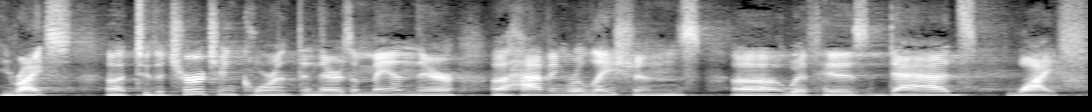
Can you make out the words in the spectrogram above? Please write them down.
He writes uh, to the church in Corinth, and there's a man there having relations with his dad's wife.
